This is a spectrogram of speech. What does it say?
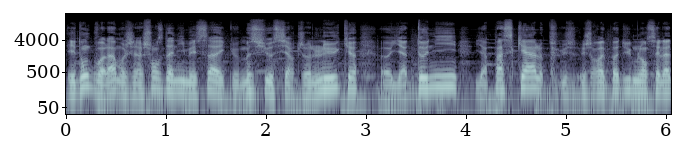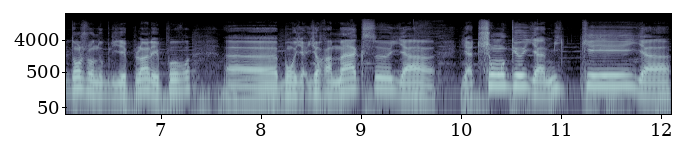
Et donc voilà, moi j'ai la chance d'animer ça avec euh, Monsieur Sir John Luke. Euh, Il y a Denis, il y a Pascal. J'aurais pas dû me lancer là-dedans, je vais en oublier plein, les pauvres. Euh, bon, il y, aura Max, il y a, y a Chong, il y a Mickey, il y a.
